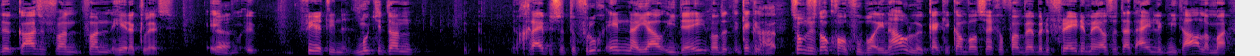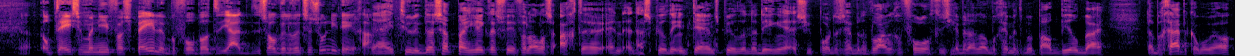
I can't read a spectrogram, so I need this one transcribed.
de casus van, van Heracles. Veertiende. Moet je dan... Grijpen ze te vroeg in naar jouw idee? Want het- kijk, soms is het ook gewoon voetbal inhoudelijk. Kijk, je kan wel zeggen van we hebben er vrede mee als we het uiteindelijk niet halen. Maar op deze manier van spelen bijvoorbeeld, ja, zo willen we het seizoen niet ingaan. Nee, tuurlijk. Daar zat bij Heracles weer van alles achter. En, en daar speelde intern speelden er dingen. En supporters hebben dat lang gevolgd. Dus die hebben daar op een gegeven moment een bepaald beeld bij. Dat begrijp ik allemaal wel.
